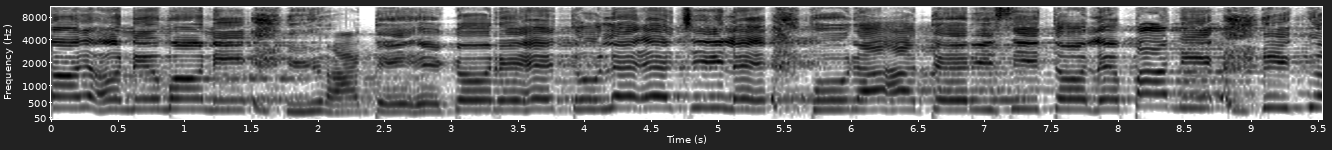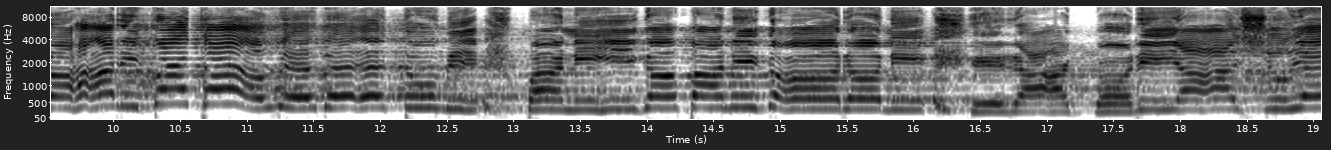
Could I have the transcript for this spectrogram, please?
নয়ন মনি হাতে করে তুলেছিলে পুরাতের শীতল পানি। পানি গো পানি করনি রাগ করিয়া শুয়ে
